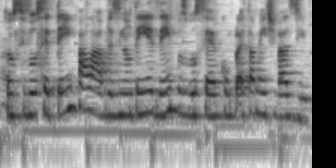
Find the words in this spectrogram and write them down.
Então, se você tem palavras e não tem exemplos, você é completamente vazio.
